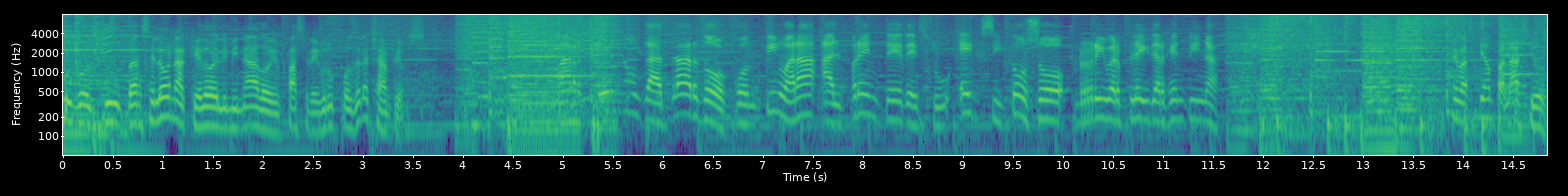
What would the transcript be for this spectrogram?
El Fútbol Club Barcelona quedó eliminado en fase de grupos de la Champions. Martino Gadardo continuará al frente de su exitoso River Plate de Argentina. Sebastián Palacios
